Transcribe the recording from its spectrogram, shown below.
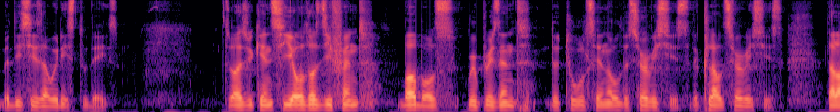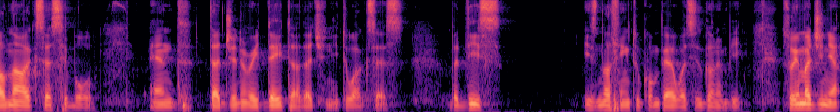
But this is how it is today. So as you can see, all those different bubbles represent the tools and all the services, the cloud services that are now accessible and that generate data that you need to access. But this is nothing to compare what it's going to be. So imagine yeah,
